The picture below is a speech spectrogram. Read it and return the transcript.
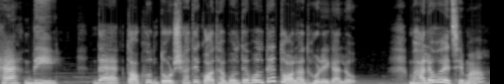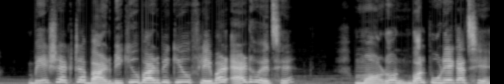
হ্যাঁ দি, দেখ তখন তোর সাথে কথা বলতে বলতে তলা ধরে গেল, ভালো হয়েছে মা বেশ একটা বারবিকিউ বারবিকিউ ফ্লেভার অ্যাড হয়েছে। মরণ, বল পুড়ে গেছে।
